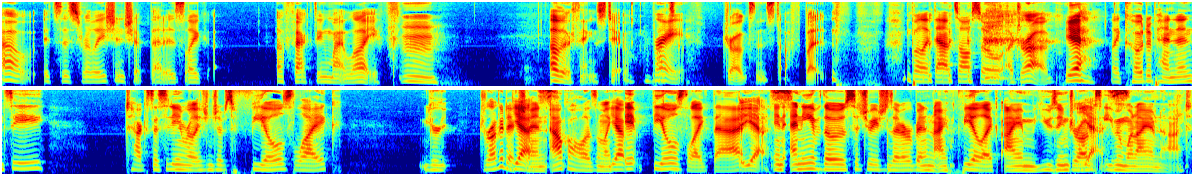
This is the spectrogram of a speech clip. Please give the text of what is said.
oh it's this relationship that is like affecting my life mm, other things too right. Drugs and stuff but But like that's also a drug. yeah Like codependency, toxicity in relationships feels like your drug addiction, Yes. alcoholism. Like Yep. it feels like that. yes In any of those situations I've ever been in, I feel like I am using drugs even when I am not.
